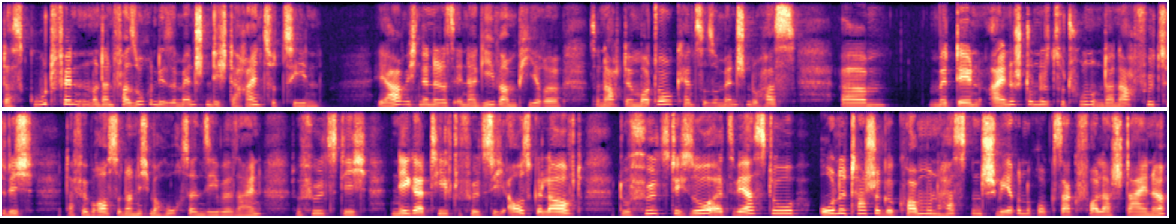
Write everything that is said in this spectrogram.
das gut finden und dann versuchen diese Menschen dich da reinzuziehen. Ja, ich nenne das Energievampire. So nach dem Motto, kennst du so Menschen, du hast ähm, mit denen eine Stunde zu tun und danach fühlst du dich, dafür brauchst du noch nicht mal hochsensibel sein. Du fühlst dich negativ, du fühlst dich ausgelauft, du fühlst dich so, als wärst du ohne Tasche gekommen und hast einen schweren Rucksack voller Steine.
